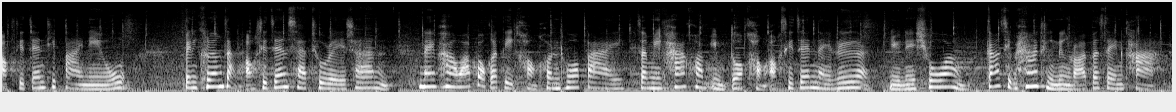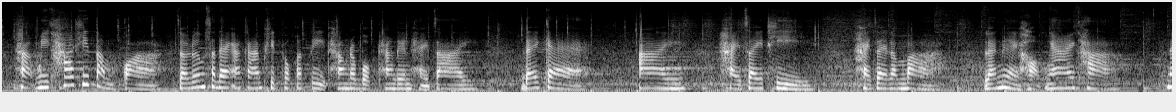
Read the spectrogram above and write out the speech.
ออกซิเจน ที่ปลายนิ้ว เป็นเครื่องจับออกซิเจน saturation ในภาวะปกติของคนทั่วไป จะมีค่าความอิ่มตัวของออกซิเจนในเลือด อยู่ในช่วง 95-100%ค่ะ หากมีค่าที่ต่ำกว่า จะเริ่มแสดงอาการผิดปกติทางระบบทางเดินหายใจ ได้แก่ ไอ หายใจถี่ หายใจลำบาก และเหนื่อยหอบง่ายค่ะ ใน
